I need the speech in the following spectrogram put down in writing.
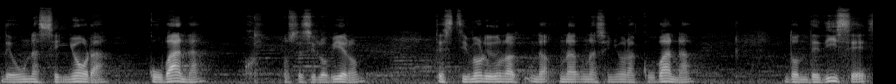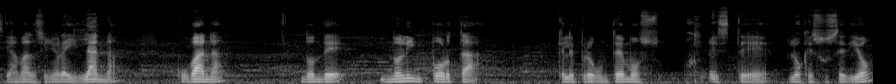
de una señora cubana, no sé si lo vieron, testimonio de una, una, una señora cubana, donde dice, se llama la señora Ilana, cubana, donde no le importa que le preguntemos este, lo que sucedió,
